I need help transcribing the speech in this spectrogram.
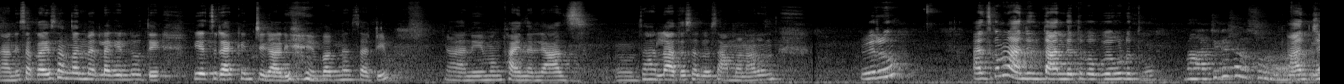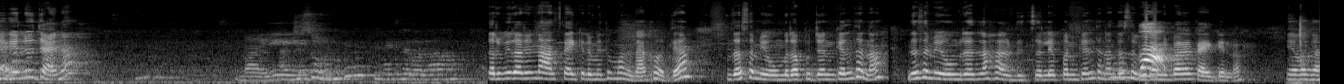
आणि सकाळी संगनमेरला गेले होते. हेच रॅकिंगची गाडी आहे बघण्यासाठी. आणि मग फायनली आज झालं आता सगळं सामान आणून. विरू आज का म्हणून आजी ताण देतो बाबू एवढं तू. आजी गेली? होती आहे ना? मी. तर विराने आज काय केलं मी तुम्हाला दाखवते हा. जसं मी उमरा पूजन केलं ना जसं मी उमऱ्याला हळदीचं लेपन केलं ना तसं विराने बघा काय केलं. हे बघा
